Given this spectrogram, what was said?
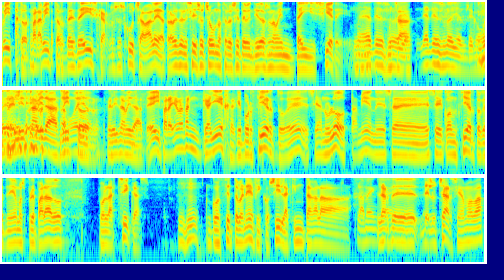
Víctor, para Víctor, desde Iscar, nos escucha, ¿vale? A través del 681072297. Ya tienes, un Mucha- oyente, ya tienes un oyente. Como yo. Feliz Navidad, Víctor. Feliz Navidad. Eh, y para Jonathan Calleja, que por cierto, eh, se anuló también ese, ese concierto que teníamos preparado con las chicas. Un concierto benéfico, sí, la quinta gala Flamenca, El arte de, de luchar se llamaba,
